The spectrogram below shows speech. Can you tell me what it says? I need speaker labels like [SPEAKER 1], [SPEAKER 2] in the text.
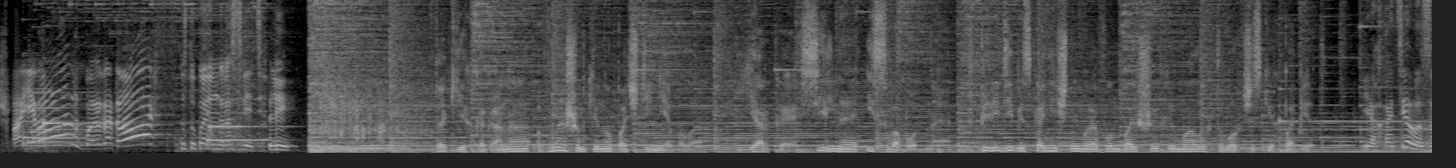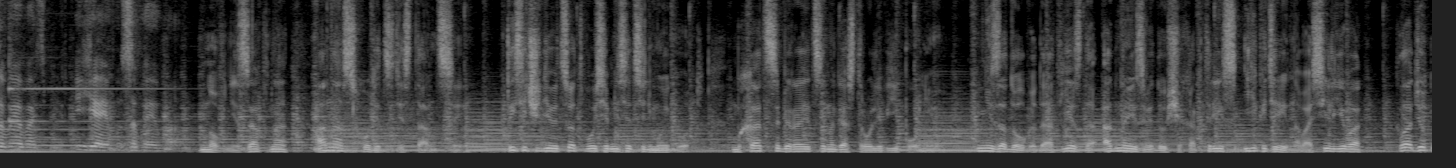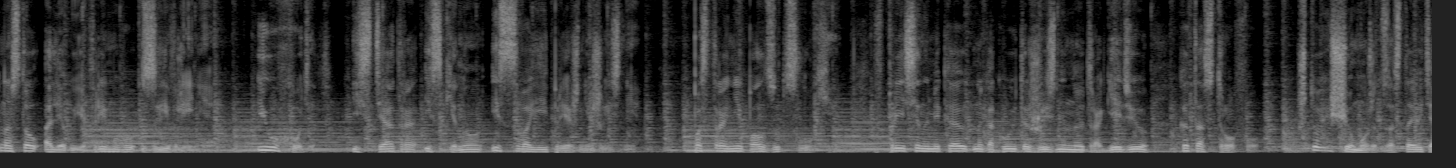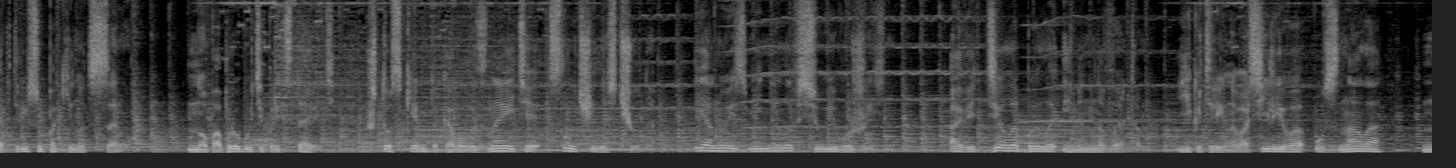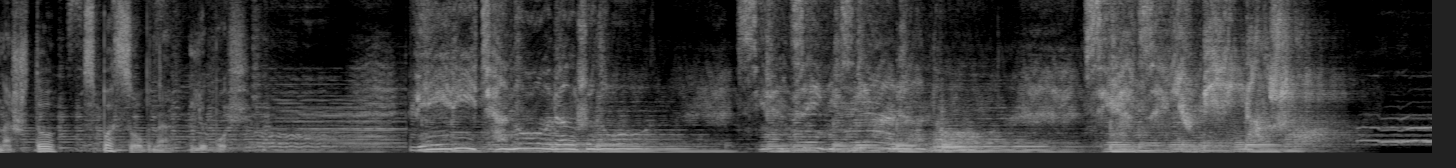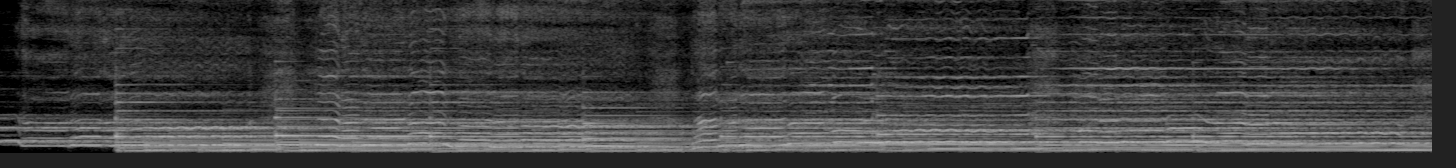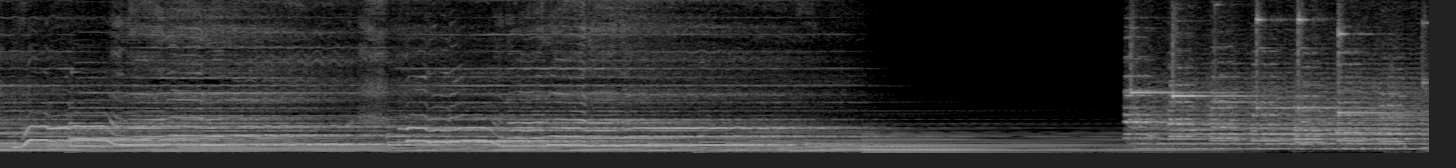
[SPEAKER 1] Шпагивал, бой готов!
[SPEAKER 2] Наступаем на рассвете.
[SPEAKER 1] Ли.
[SPEAKER 3] Таких, как она, в нашем кино почти не было. Яркая, сильная и свободная. Впереди бесконечный марафон больших и малых творческих побед.
[SPEAKER 1] Я хотела завоевать мир, и я его завоевала.
[SPEAKER 3] Но внезапно она сходит с дистанции. 1987 год. МХАТ собирается на гастроли в Японию. Незадолго до отъезда одна из ведущих актрис, Екатерина Васильева, кладет на стол Олегу Ефремову заявление. И уходит. Из театра, из кино, из своей прежней жизни. По стране ползут слухи. В прессе намекают на какую-то жизненную трагедию, катастрофу. Что еще может заставить актрису покинуть сцену? Но попробуйте представить, что с кем-то, кого вы знаете, случилось чудо. И оно изменило всю его жизнь. А ведь дело было именно в этом. Екатерина Васильева узнала, на что способна любовь.
[SPEAKER 4] Верить оно должно, сердце не зря дано, сердце любить должно.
